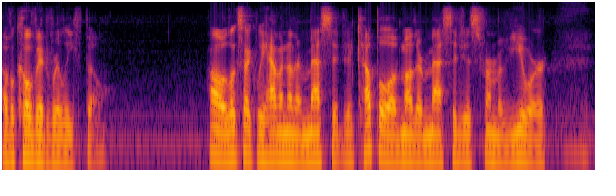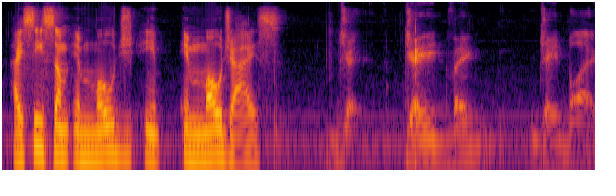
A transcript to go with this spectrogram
of a COVID relief bill. Oh, it looks like we have another message, a couple of other messages from a viewer. I see some emoji em- emojis. Jade, Jade Jade Black.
